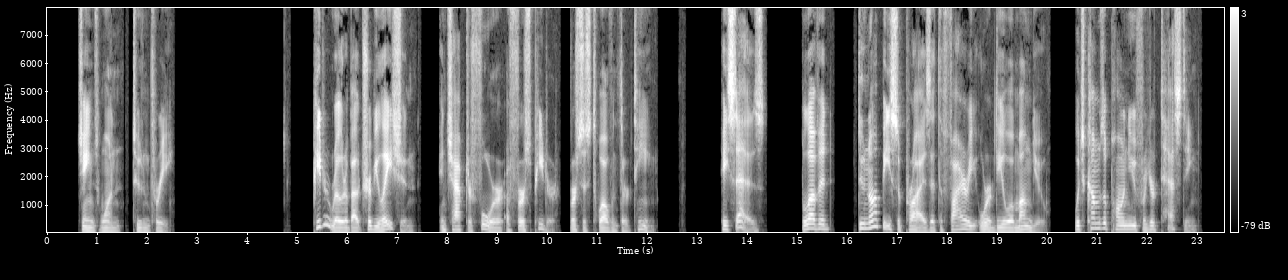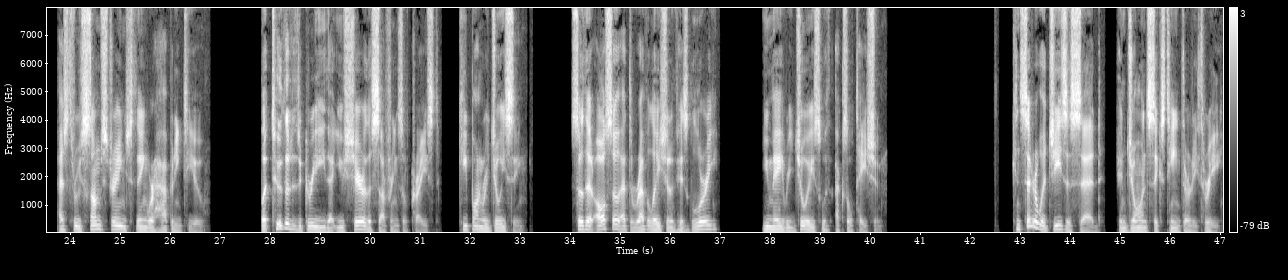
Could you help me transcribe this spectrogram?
James 1 2 and 3. Peter wrote about tribulation in chapter 4 of 1 Peter, verses 12 and 13. He says, Beloved, do not be surprised at the fiery ordeal among you, which comes upon you for your testing, as through some strange thing were happening to you. But to the degree that you share the sufferings of Christ, keep on rejoicing so that also at the revelation of his glory you may rejoice with exultation. Consider what Jesus said in John 16:33.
